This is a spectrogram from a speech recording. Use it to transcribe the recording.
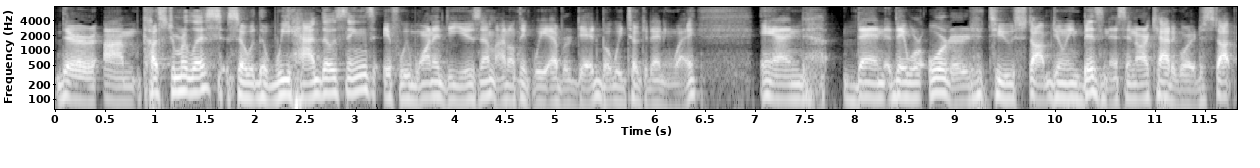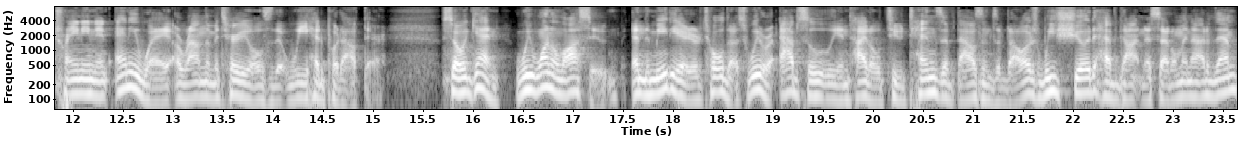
their um, customer list so that we had those things if we wanted to use them. I don't think we ever did, but we took it anyway and then they were ordered to stop doing business in our category, to stop training in any way around the materials that we had put out there. So again, we won a lawsuit, and the mediator told us we were absolutely entitled to tens of thousands of dollars. We should have gotten a settlement out of them,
